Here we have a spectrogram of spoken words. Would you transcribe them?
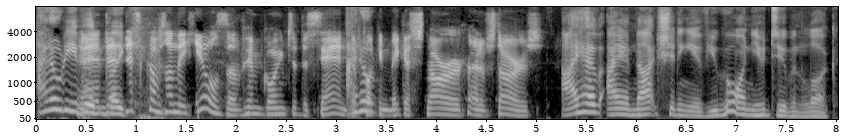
I don't even And that, like. this comes on the heels of him going to the sand to fucking make a star out of stars. I have. I am not shitting you. If you go on YouTube and look,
